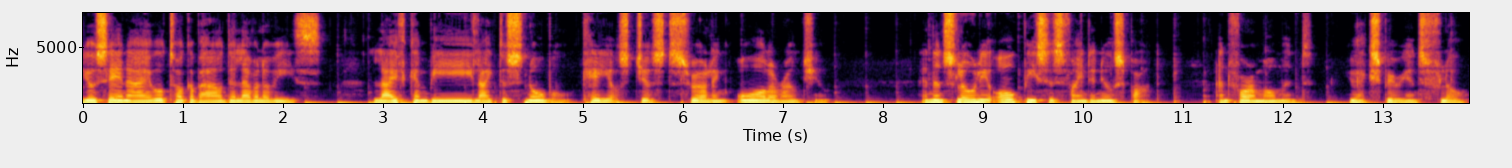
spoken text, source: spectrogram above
Jose and I will talk about the level of ease. Life can be like the snowball, chaos just swirling all around you. And then slowly all pieces find a new spot, and for a moment you experience flow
